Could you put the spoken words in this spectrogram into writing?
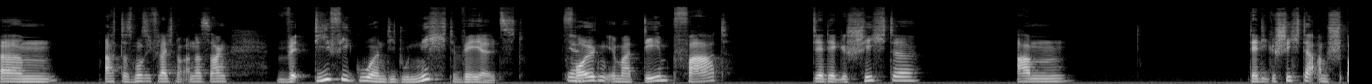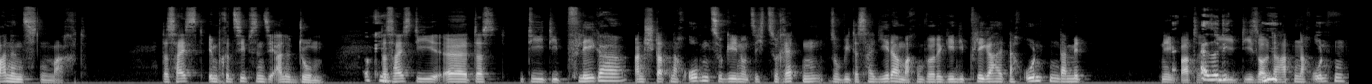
ähm, ach, das muss ich vielleicht noch anders sagen, die Figuren, die du nicht wählst, ja. folgen immer dem Pfad, der der Geschichte am, der die Geschichte am spannendsten macht. Das heißt, im Prinzip sind sie alle dumm. Okay. Das heißt, die, äh, dass die, die Pfleger, anstatt nach oben zu gehen und sich zu retten, so wie das halt jeder machen würde, gehen die Pfleger halt nach unten, damit. Nee, warte, also die, die Soldaten nach unten,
